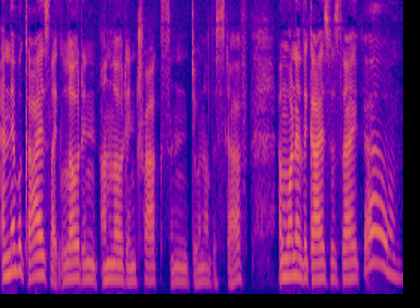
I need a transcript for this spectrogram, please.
And there were guys like loading, unloading trucks and doing all this stuff. And one of the guys was like, Oh,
